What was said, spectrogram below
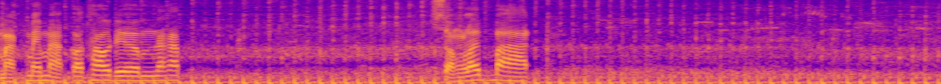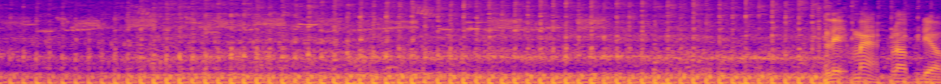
หมักไม่หมักก็เท่าเดิมนะครับ 200 บาท เละมากรอบเดียว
